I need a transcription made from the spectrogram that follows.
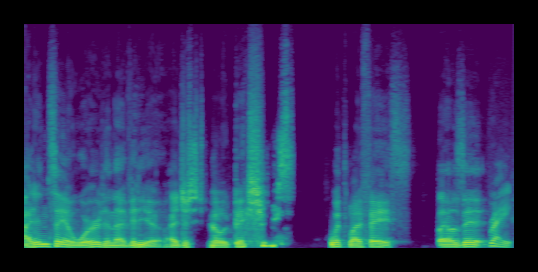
I didn't say a word in that video. I just showed pictures with my face. That was it. Right.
